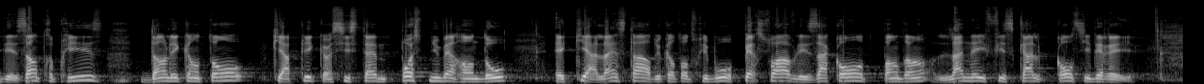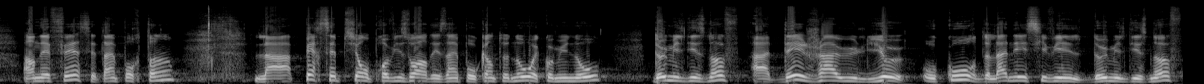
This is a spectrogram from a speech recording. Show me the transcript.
des entreprises dans les cantons qui appliquent un système post-numérando et qui, à l'instar du canton de Fribourg, perçoivent les acomptes pendant l'année fiscale considérée. En effet, c'est important, la perception provisoire des impôts cantonaux et communaux 2019 a déjà eu lieu au cours de l'année civile 2019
